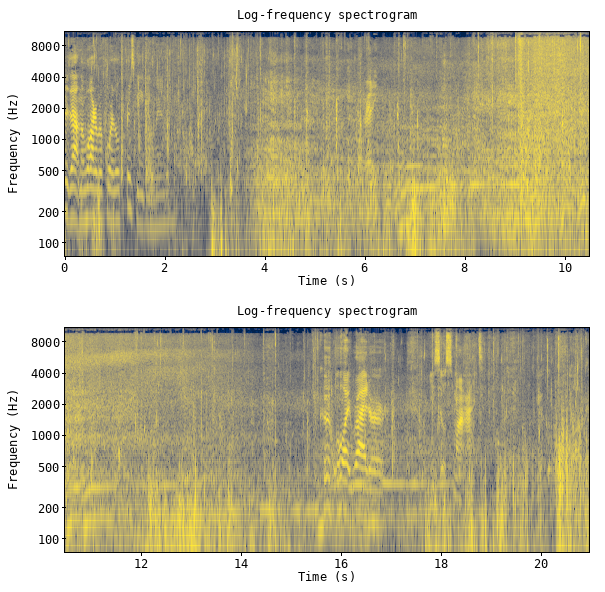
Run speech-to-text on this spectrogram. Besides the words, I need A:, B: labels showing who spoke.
A: He was out in the water before the frisbee even landed. Ready? Good boy, Ryder. You're so smart. You're a good boy, dog.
